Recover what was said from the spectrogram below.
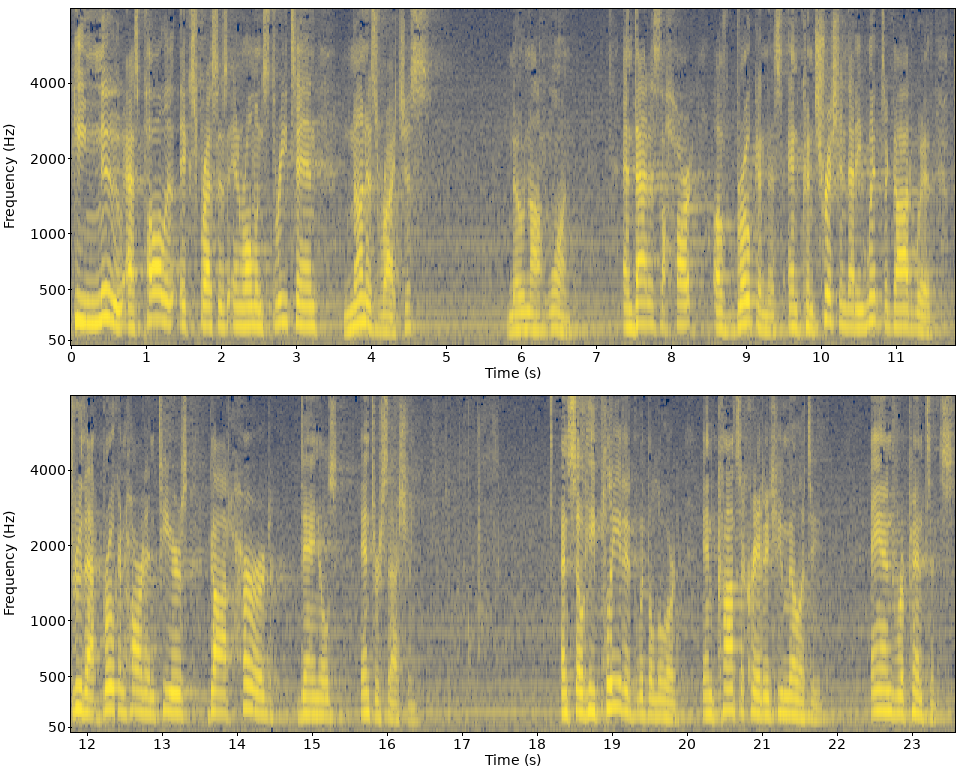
He knew as Paul expresses in Romans 3:10, none is righteous, no not one. And that is the heart of brokenness and contrition that he went to God with. Through that broken heart and tears, God heard Daniel's intercession. And so he pleaded with the Lord in consecrated humility and repentance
